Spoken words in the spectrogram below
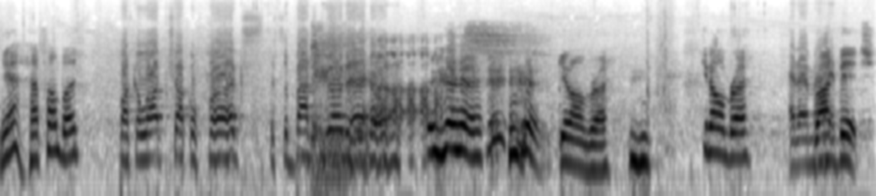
Yeah, have fun, bud. Buckle up, chuckle fucks. It's about to go down. Get on, bruh. Get on, bruh. and then Rod bitch.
